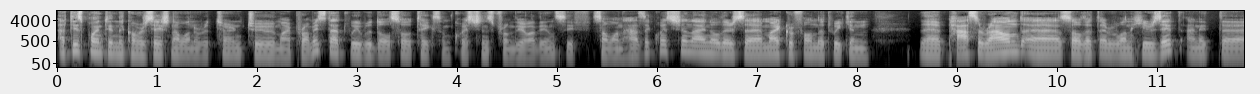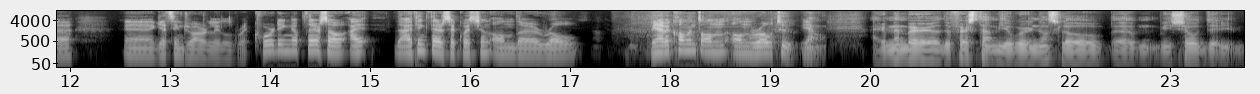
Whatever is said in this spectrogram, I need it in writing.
At this point in the conversation i want to return to my promise that we would also take some questions from the audience. If someone has a question i know there's a microphone that we can uh, pass around uh, so that everyone hears it and it uh, uh gets into our little recording up there. So i i think there's a question on the row. We have a comment on on row two. Yeah. No. I remember the first time you were in Oslo, um, we showed the,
